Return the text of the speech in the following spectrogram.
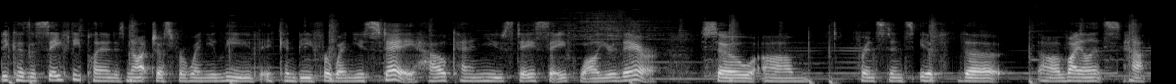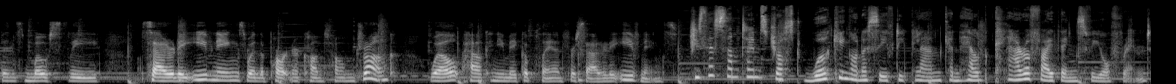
Because a safety plan is not just for when you leave, it can be for when you stay. How can you stay safe while you're there? So, um, for instance, if the uh, violence happens mostly Saturday evenings when the partner comes home drunk, well, how can you make a plan for Saturday evenings? She says sometimes just working on a safety plan can help clarify things for your friend.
